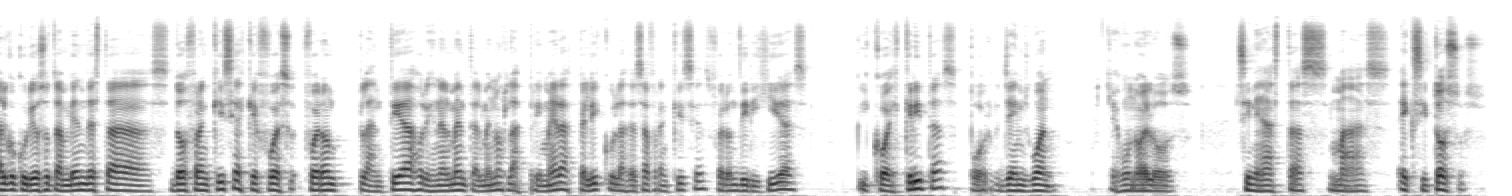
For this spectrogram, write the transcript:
Algo curioso también de estas dos franquicias es que fueron planteadas originalmente, al menos las primeras películas de esas franquicias fueron dirigidas y coescritas por James Wan, que es uno de los cineastas más exitosos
